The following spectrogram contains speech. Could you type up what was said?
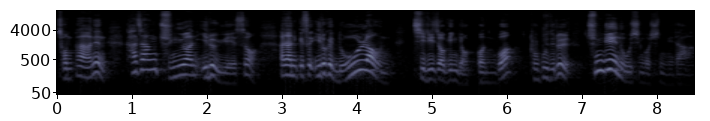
전파하는 가장 중요한 일을 위해서 하나님께서 이렇게 놀라운 지리적인 여건과 도구들을 준비해 놓으신 것입니다.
